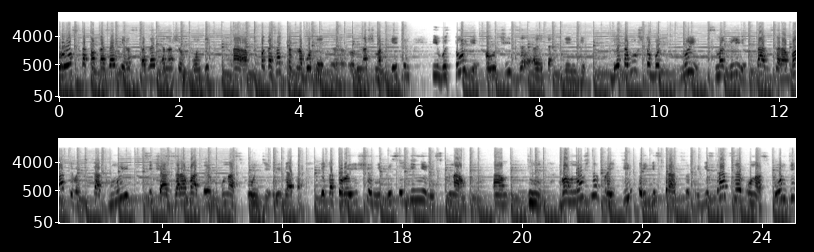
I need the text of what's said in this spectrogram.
просто показать и рассказать о нашем фонде, а, показать, как работает э, наш маркетинг, и в итоге получить за это деньги. Для того, чтобы вы смогли так зарабатывать, как мы сейчас зарабатываем у нас в фонде, ребята, те, которые еще не присоединились к нам, вам нужно пройти регистрацию. Регистрация у нас в фонде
